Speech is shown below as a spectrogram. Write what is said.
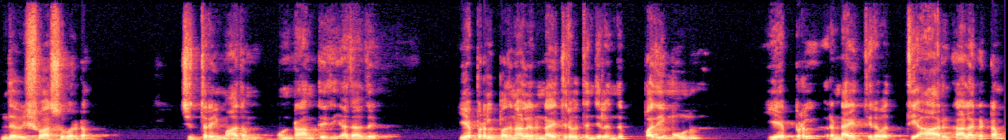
இந்த விஸ்வாசு வருடம். சித்திரை மாதம் ஒன்றாம் தேதி அதாவது ஏப்ரல் பதினாலு ரெண்டாயிரத்தி இருபத்தஞ்சிலேருந்து பதிமூணு ஏப்ரல் ரெண்டாயிரத்தி இருபத்தி ஆறு காலகட்டம்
